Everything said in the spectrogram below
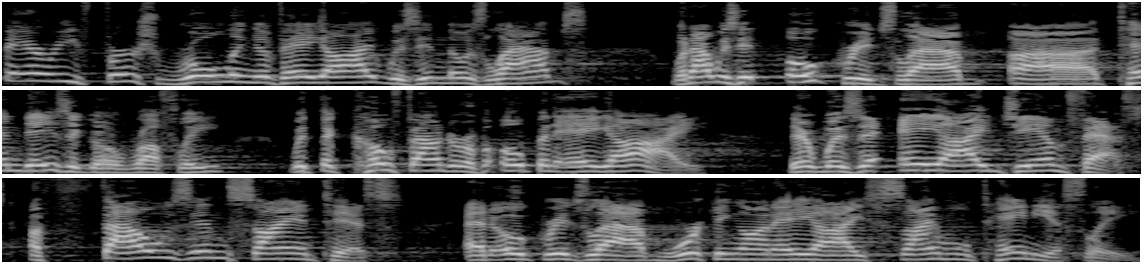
very first rolling of AI was in those labs. When I was at Oak Ridge Lab uh, 10 days ago, roughly, with the co-founder of OpenAI, there was an AI Jam Fest. A thousand scientists at Oak Ridge Lab working on AI simultaneously.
